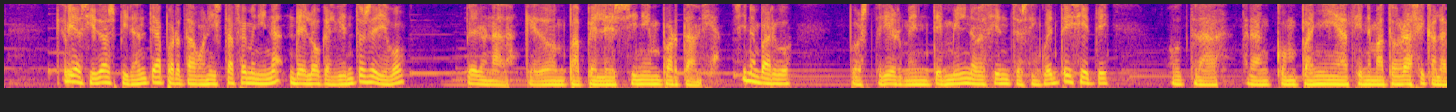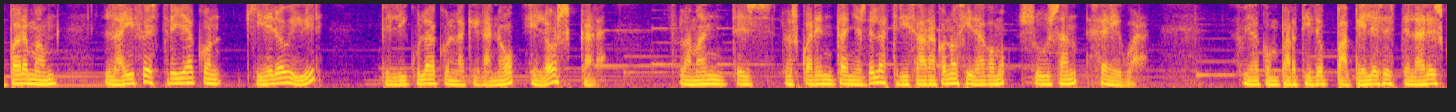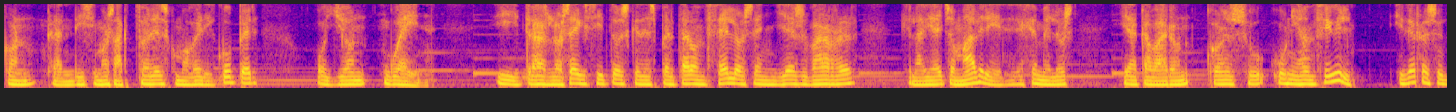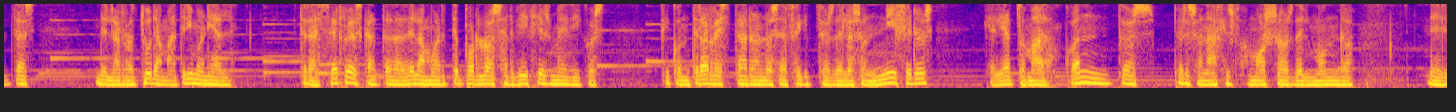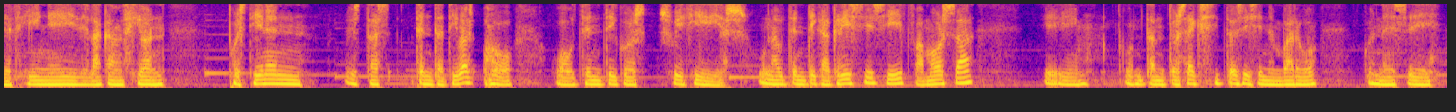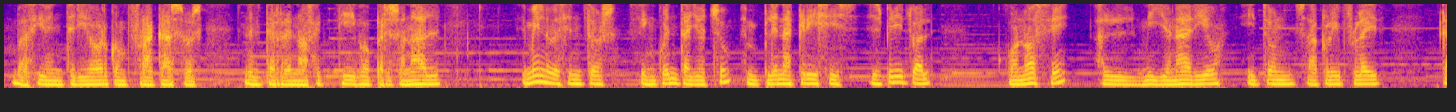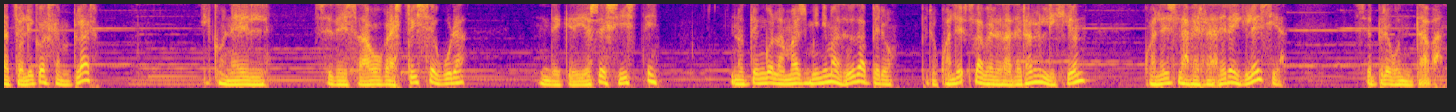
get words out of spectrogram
que había sido aspirante a protagonista femenina de Lo que el viento se llevó, pero nada, quedó en papeles sin importancia. Sin embargo, posteriormente, en 1957, otra gran compañía cinematográfica, la Paramount, la hizo estrella con Quiero vivir, película con la que ganó el Oscar. Flamantes los 40 años de la actriz, ahora conocida como Susan Hayward. Había compartido papeles estelares con grandísimos actores como Gary Cooper o John Wayne. Y tras los éxitos que despertaron celos en Jess Barrer, que la había hecho madre de gemelos, y acabaron con su unión civil. Y de resultas de la rotura matrimonial, tras ser rescatada de la muerte por los servicios médicos, que contrarrestaron los efectos de los omníferos que había tomado. ¿Cuántos personajes famosos del mundo del cine y de la canción pues tienen estas tentativas o, auténticos suicidios. Una auténtica crisis, y famosa, eh, con tantos éxitos y sin embargo con ese vacío interior, con fracasos en el terreno afectivo, personal. En 1958, en plena crisis espiritual, conoce al millonario Eaton Shackley Floyd, católico ejemplar, y con él se desahoga. Estoy segura de que Dios existe. No tengo la más mínima duda, pero, pero ¿cuál es la verdadera religión? ¿Cuál es la verdadera iglesia? Se preguntaba.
